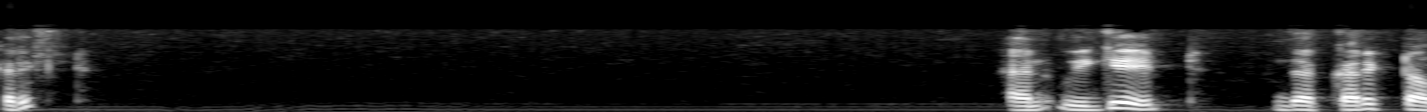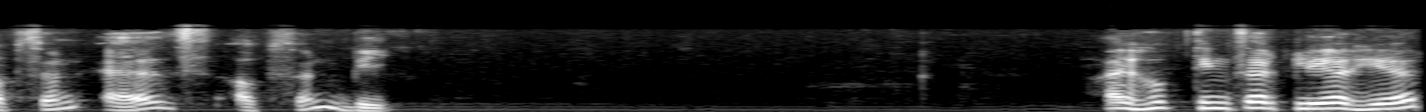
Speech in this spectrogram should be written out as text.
correct? And we get the correct option as option B. I hope things are clear here.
